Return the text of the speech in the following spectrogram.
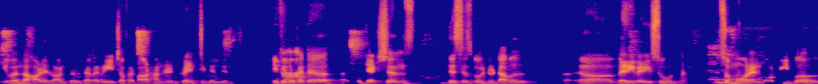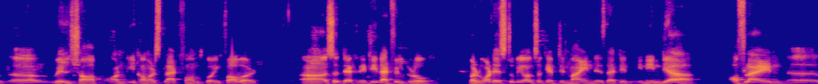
even the horizontals have a reach of about 120 million. If you look at the projections this is going to double uh, very very soon. So mm-hmm. more and more people uh, will shop on e-commerce platforms going forward. Uh, so definitely that will grow. But what is to be also kept in mind is that in, in india offline uh,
